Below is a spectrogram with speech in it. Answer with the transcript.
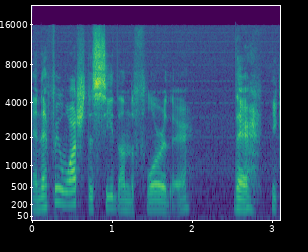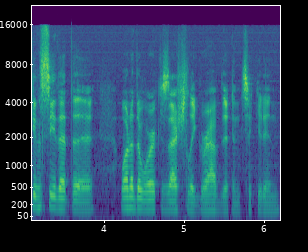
And if we watch the seed on the floor there, there, you can see that the one of the workers actually grabbed it and took it in.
